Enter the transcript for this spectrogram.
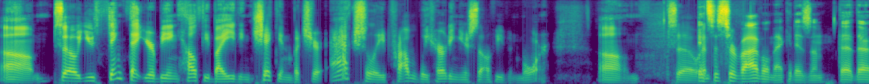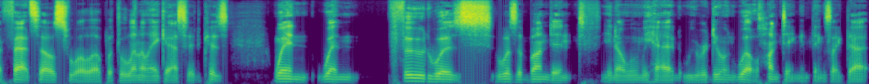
Um, so you think that you're being healthy by eating chicken, but you're actually probably hurting yourself even more. Um, so it's a survival mechanism that their fat cells swell up with the linoleic acid because when when food was was abundant you know when we had we were doing well hunting and things like that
